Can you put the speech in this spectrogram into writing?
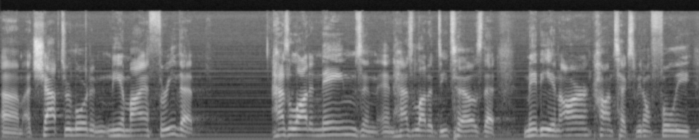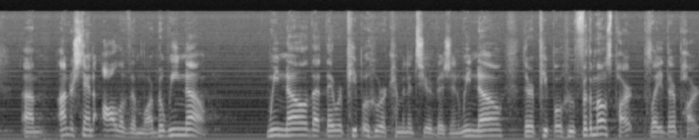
um, a chapter, Lord, in Nehemiah 3 that has a lot of names and, and has a lot of details that maybe in our context we don't fully um, understand all of them, Lord, but we know. We know that there were people who were committed to your vision. We know there are people who, for the most part, played their part.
